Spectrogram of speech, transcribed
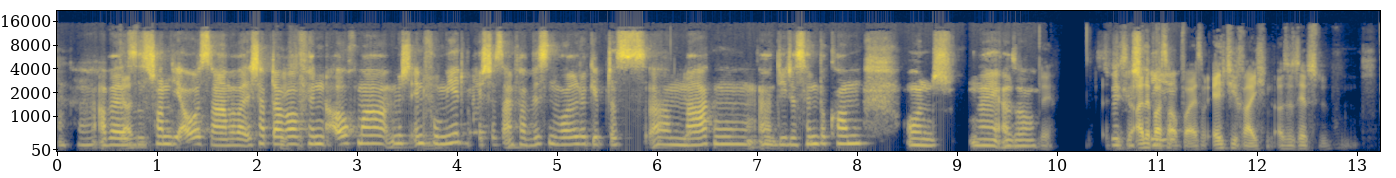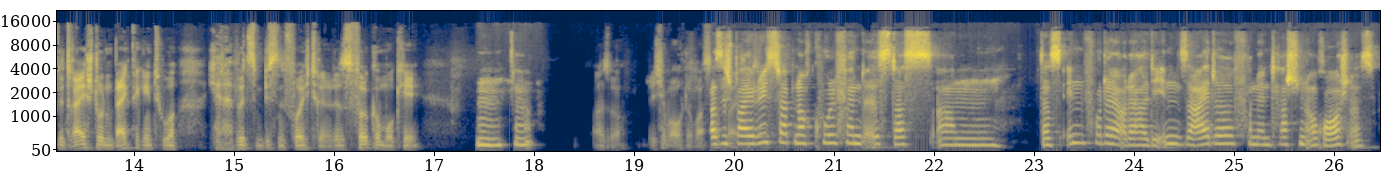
Okay, aber das ist schon die Ausnahme, weil ich habe daraufhin auch mal mich informiert, weil ich das einfach wissen wollte. Gibt es ähm, Marken, äh, die das hinbekommen? Und nee, also nee. Die sind alle Wasser abweisen. Echt, die reichen. Also selbst eine drei Stunden Backpacking-Tour, ja, da wird es ein bisschen feucht drin. Das ist vollkommen okay. Mhm, ja. Also, ich habe auch noch was. Was ich bei Restart noch cool finde, ist, dass ähm, das Innenfutter oder halt die Innenseite von den Taschen orange ist.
